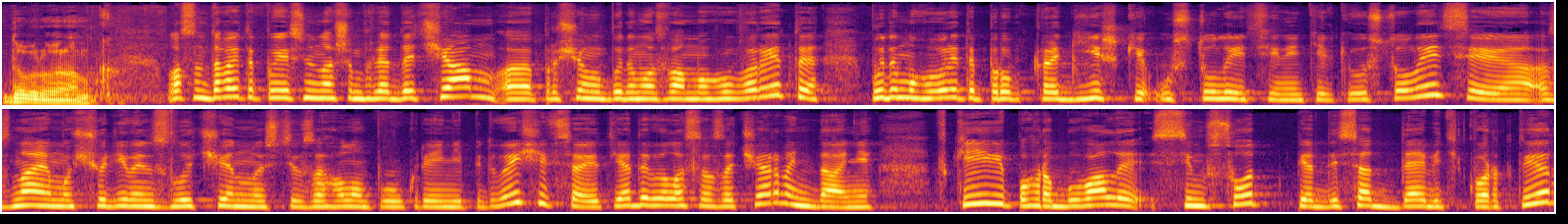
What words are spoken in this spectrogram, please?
Доброго ранку. Власне, давайте поясню нашим глядачам, е, про що ми будемо з вами говорити. Будемо говорити про крадіжки у столиці, не тільки у столиці. Знаємо, що рівень злочинності загалом по Україні підвищився. І я дивилася за червень дані. В Києві пограбували 759 квартир,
